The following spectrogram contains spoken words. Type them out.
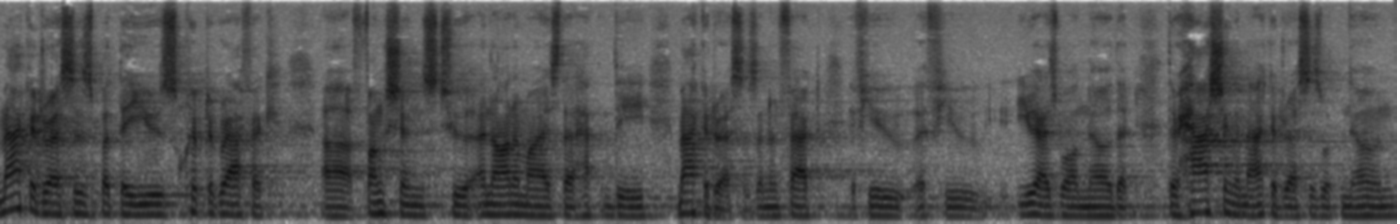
MAC addresses, but they use cryptographic uh, functions to anonymize the, the MAC addresses. And in fact, if you, if you, you guys well know that they're hashing the MAC addresses with known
